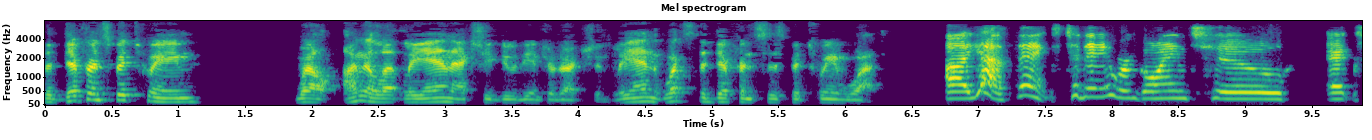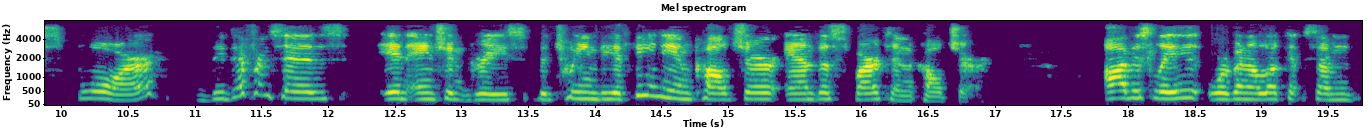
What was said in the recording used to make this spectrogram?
The difference between, well, I'm going to let Leanne actually do the introduction. Leanne, what's the differences between what? Uh, yeah, thanks. Today we're going to explore the differences in ancient Greece between the Athenian culture and the Spartan culture. Obviously, we're going to look at some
